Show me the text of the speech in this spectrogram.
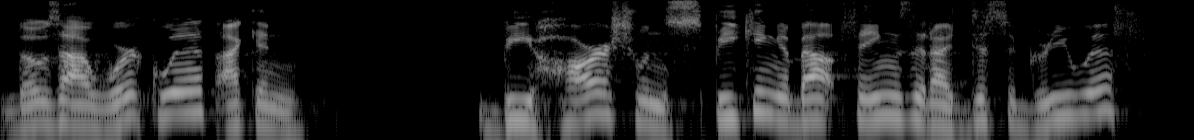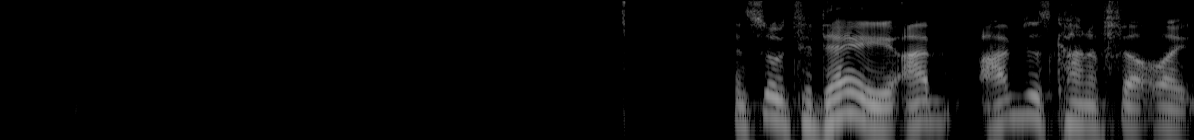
Those I work with, I can be harsh when speaking about things that I disagree with. And so today, I've, I've just kind of felt like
